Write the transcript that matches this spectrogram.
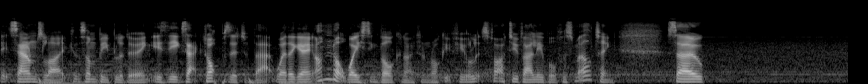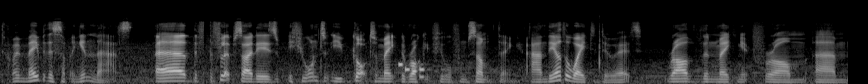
it sounds like that some people are doing is the exact opposite of that, where they're going, I'm not wasting vulcanite and rocket fuel, it's far too valuable for smelting. So, I mean, maybe there's something in that. Uh, the, the, flip side is, if you want to, you've got to make the rocket fuel from something, and the other way to do it, rather than making it from um,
